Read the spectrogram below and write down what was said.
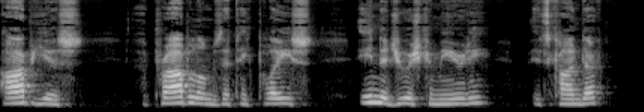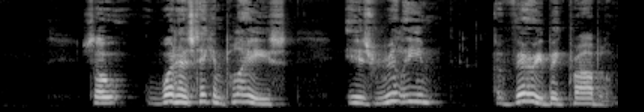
obvious problems that take place in the Jewish community, its conduct. So, what has taken place is really a very big problem.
